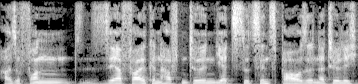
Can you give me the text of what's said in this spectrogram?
also von sehr falkenhaften Tönen jetzt zur Zinspause, natürlich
